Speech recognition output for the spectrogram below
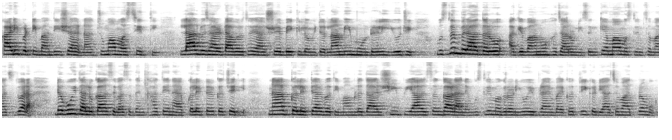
કાળી પટ્ટી બાંધી શહેરના જુમા મસ્જિદથી લાલ બજાર ટાવર થઈ આશરે બે કિલોમીટર લાંબી મૌન રેલી યોજી મુસ્લિમ બિરાદરો આગેવાનો હજારોની સંખ્યામાં મુસ્લિમ સમાજ દ્વારા ડભોઈ તાલુકા સેવા સદન ખાતે નાયબ કલેક્ટર કચેરીએ નાયબ કલેક્ટર વતી મામલતદાર શ્રી પિયાલ સંગાડા અને મુસ્લિમ અગ્રણીઓ ઇબ્રાહીમભાઈ ખત્રી, કડિયા જમાત પ્રમુખ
